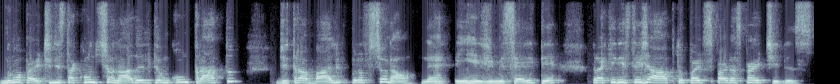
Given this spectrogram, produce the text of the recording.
numa partida está condicionado a ele ter um contrato de trabalho profissional, né, em regime CLT, para que ele esteja apto a participar das partidas.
